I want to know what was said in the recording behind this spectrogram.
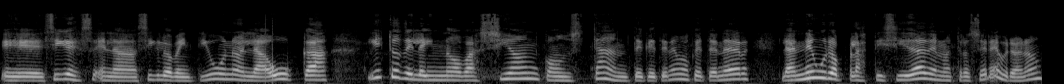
eh, sigues en la siglo XXI, en la UCA, y esto de la innovación constante que tenemos que tener, la neuroplasticidad de nuestro cerebro, ¿no?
